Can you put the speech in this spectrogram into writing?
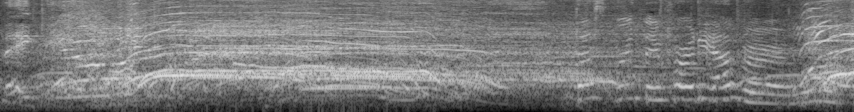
Thank you. Best birthday party ever.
